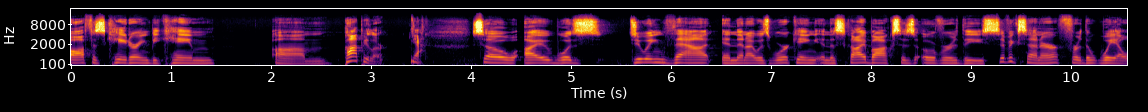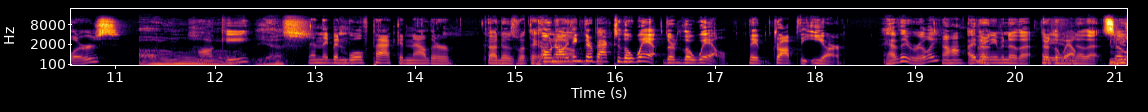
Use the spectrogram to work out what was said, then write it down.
office catering became um, popular. Yeah. So I was doing that, and then I was working in the skyboxes over the Civic Center for the Whalers oh, hockey. yes. Then they've been Wolfpack, and now they're. God knows what they are. Oh no, I think they're back to the whale. They're the whale. They've dropped the ER. Have they really? Uh-huh. I don't even know that. they're I the didn't even whale. know that. So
